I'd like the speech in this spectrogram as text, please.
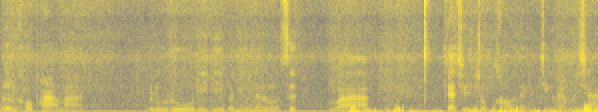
เออเขาพามารู้รู้ดีๆแบบนี้แล้วรู้สึกว่าจะชื่นชมเขาแต่จริงๆแล้วไม่ใช่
